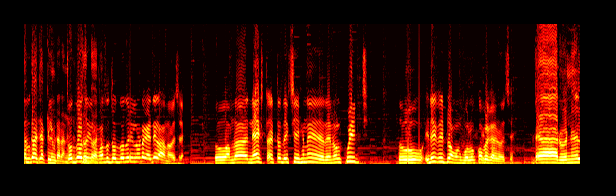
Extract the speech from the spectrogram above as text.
চোদ্দ হাজার কিলোমিটার চোদ্দ হাজার মাত্র চোদ্দ হাজার কিলোমিটার গাড়ি রান হয়েছে। তো আমরা নেক্সট একটা দেখছি এখানে রেনল কুইট তো এটা একটু আমাকে বলো কবে গাড়ি রয়েছে? এটা রোনাল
